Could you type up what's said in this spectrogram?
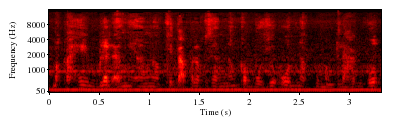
makahiblad ang ihang kita pala ko sa nang kabuhion na ko maglagot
